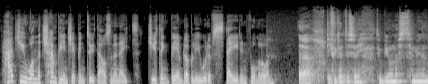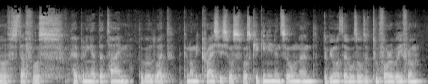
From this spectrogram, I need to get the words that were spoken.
Had you won the championship in 2008, do you think BMW would have stayed in Formula One? Uh, difficult to say, to be honest. I mean, a lot of stuff was happening at that time. The worldwide economic crisis was, was kicking in and so on. And to be honest, I was also too far away from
